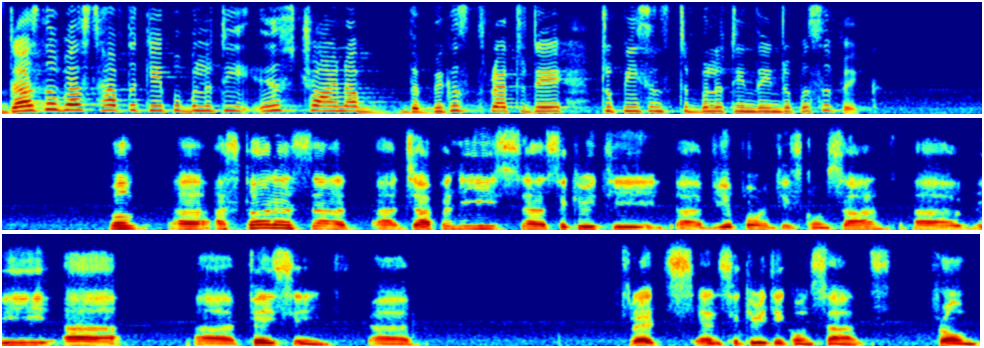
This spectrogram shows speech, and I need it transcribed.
Does the West have the capability? Is China the biggest threat today to peace and stability in the Indo-Pacific? Well, uh, as far as uh, uh, Japanese uh, security uh, viewpoint is concerned, uh, we are facing threats and security concerns from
